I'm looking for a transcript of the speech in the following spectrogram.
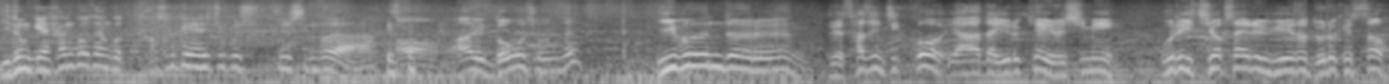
이런 게 한 곳 한 곳 다 소개해주고 싶으신 거야 어, 아니 너무 좋은데? 이분들은 이제 사진 찍고 야 나 이렇게 열심히 우리 지역 사회를 위해서 노력했어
